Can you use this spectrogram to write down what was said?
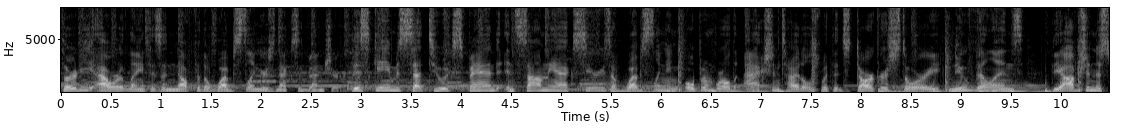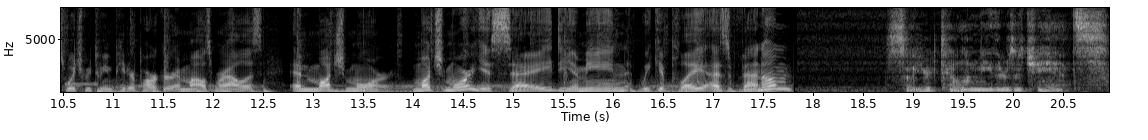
30-hour length is enough for the web-slinger's next adventure. This game is set to expand Insomniac's series of web-slinging open-world action titles with its darker story, new villains, the option to switch between Peter Parker and Miles Morales, and much more. Much more, you say? Do you mean we could play as Venom? So you're telling me there's a chance?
